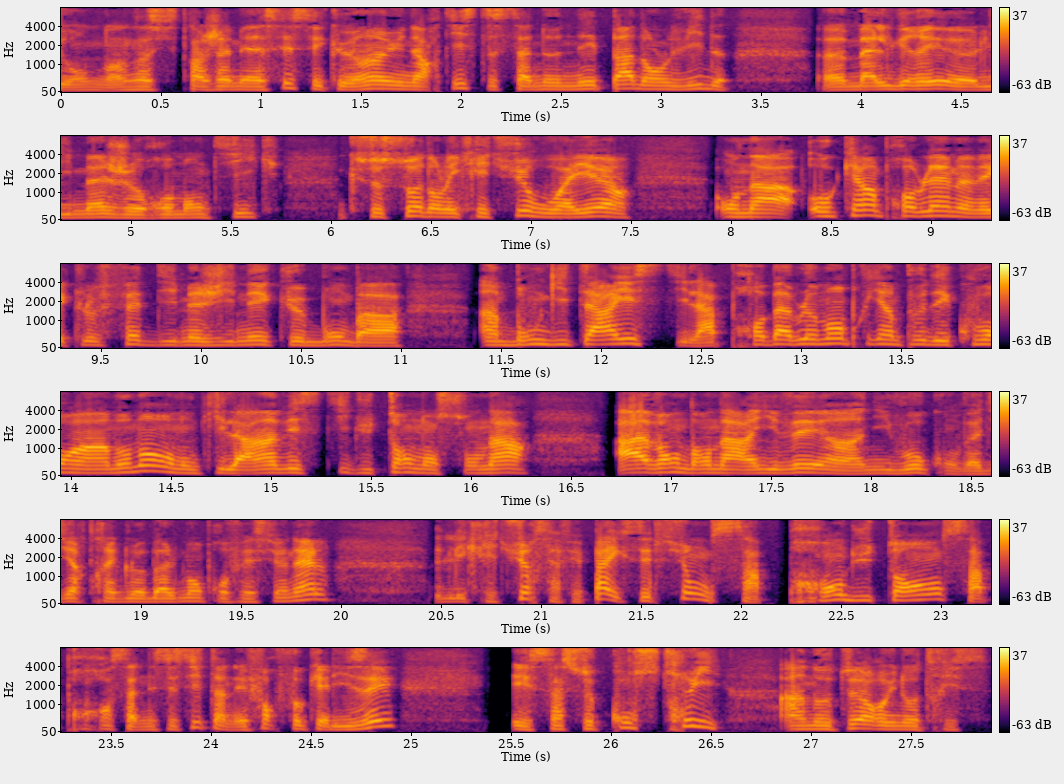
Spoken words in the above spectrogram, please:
on n'en insistera jamais assez, c'est que un, une artiste, ça ne naît pas dans le vide, euh, malgré euh, l'image romantique, que ce soit dans l'écriture ou ailleurs. On n'a aucun problème avec le fait d'imaginer que bon bah un bon guitariste, il a probablement pris un peu des cours à un moment, donc il a investi du temps dans son art avant d'en arriver à un niveau qu'on va dire très globalement professionnel l'écriture, ça fait pas exception. Ça prend du temps, ça nécessite un effort focalisé et ça se construit un auteur ou une autrice.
